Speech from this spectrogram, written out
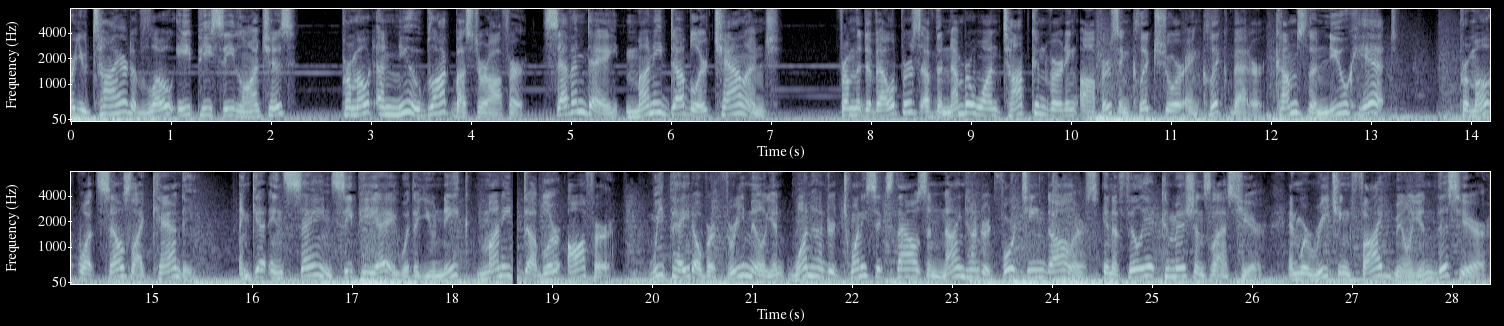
Are you tired of low EPC launches? Promote a new blockbuster offer 7 day Money Doubler Challenge. From the developers of the number one top converting offers in ClickSure and ClickBetter comes the new hit. Promote what sells like candy and get insane CPA with a unique Money Doubler offer. We paid over $3,126,914 in affiliate commissions last year, and we're reaching 5 million this year.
